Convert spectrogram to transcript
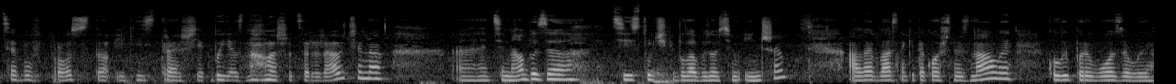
Це був просто якийсь треш. Якби я знала, що це ржавчина, е, ціна би за ці стульчики була б зовсім інша. Але власники також не знали, коли перевозили,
